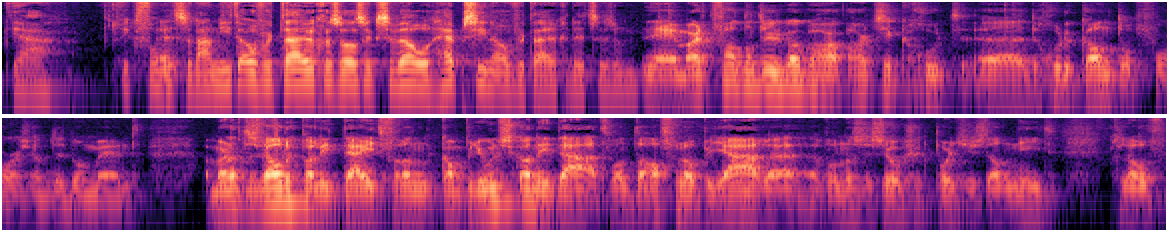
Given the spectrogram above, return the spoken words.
ja, ik vond Het- ze nou niet overtuigen zoals ik ze wel heb zien overtuigen dit seizoen. Nee, maar het valt natuurlijk ook har- hartstikke goed eh, de goede kant op voor ze op dit moment. Maar dat is wel de kwaliteit van een kampioenskandidaat. Want de afgelopen jaren eh, wonnen ze zulke soort potjes dan niet. Ik geloof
